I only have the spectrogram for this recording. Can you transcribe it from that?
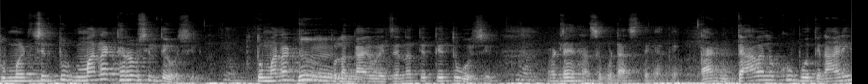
तू म्हणशील तू मनात ठरवशील ते होशील. तू मनात ठरव. तुला काय व्हायचं ना ते ते तू होशील. हं. म्हटलं "हे असं कुठं असते का? ते कारण त्यावेळेला खूप होते ना. आणि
